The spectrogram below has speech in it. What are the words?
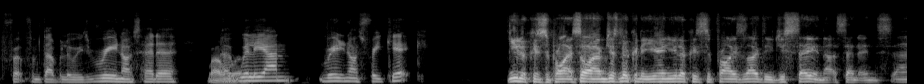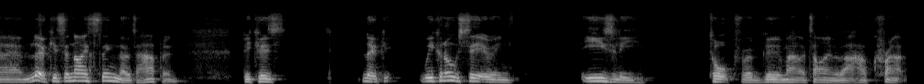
for, from David Luiz. Really nice header. Well, uh, Willian, really nice free kick. You look as surprised. Sorry, I'm just looking at you, and you look as surprised as I do just saying that sentence. Um, look, it's a nice thing though to happen, because look, we can all sit here and easily talk for a good amount of time about how crap,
